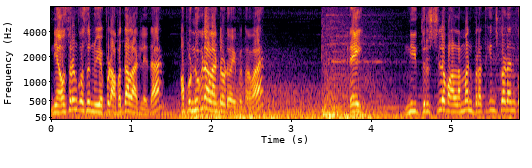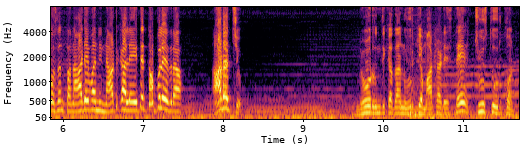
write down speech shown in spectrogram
నీ అవసరం కోసం నువ్వు ఎప్పుడు అబద్ధాలు ఆడలేదా? అప్పుడు నువ్వు కూడా అలాంటి అయిపోతావా? రేయ్ నీ దృష్టిలో వాళ్ళమ్మని బ్రతికించుకోవడానికి కోసం తను ఆడేవన్నీ నాటకాలు అయితే తప్పలేదురా. ఆడొచ్చు. నోరుంది కదా అని ఊరికే మాట్లాడేస్తే చూస్తూ ఊరుకోను.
